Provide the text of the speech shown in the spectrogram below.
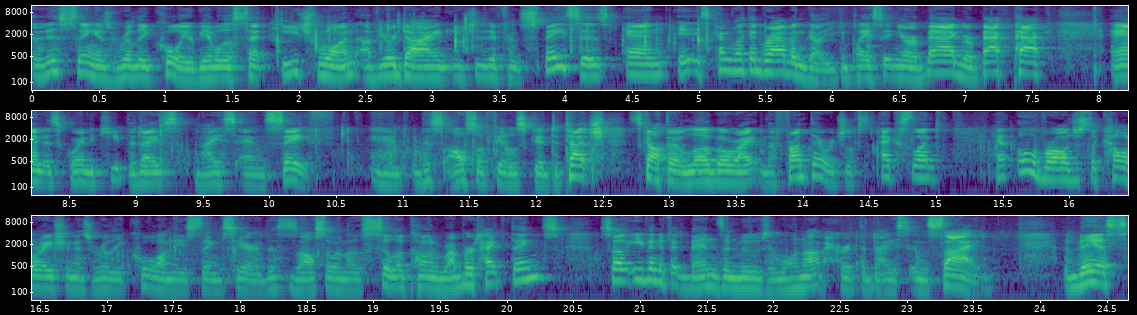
this thing is really cool. You'll be able to set each one of your die in each of the different spaces and it's kind of like a grab and go. You can place it in your bag or backpack and it's going to keep the dice nice and safe. And this also feels good to touch. It's got their logo right in the front there, which looks excellent. And overall, just the coloration is really cool on these things here. This is also one of those silicone rubber type things. So even if it bends and moves, it will not hurt the dice inside. This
